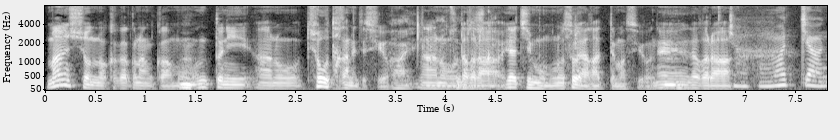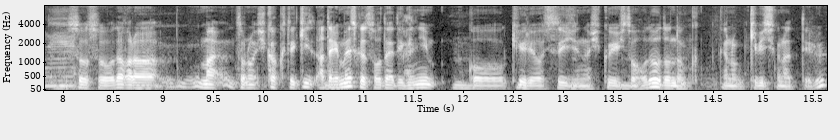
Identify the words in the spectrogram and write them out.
マンションの価格なんかはもう本当に、あの超高値ですよ、はい。あのだか。から家賃もものすごい上がってますよね、だからじゃあ困っちゃうね。そうそう。だから、まあその比較的当たり前ですけど相対的にこう給料水準の低い人ほどどんどんあの厳しくなっている。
